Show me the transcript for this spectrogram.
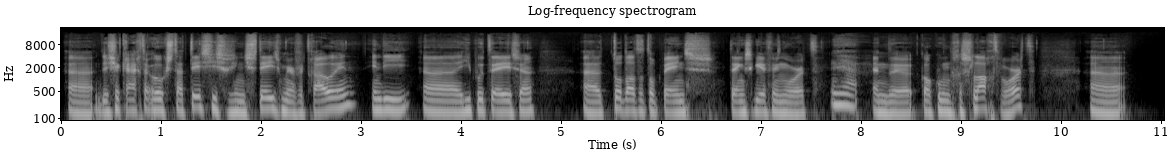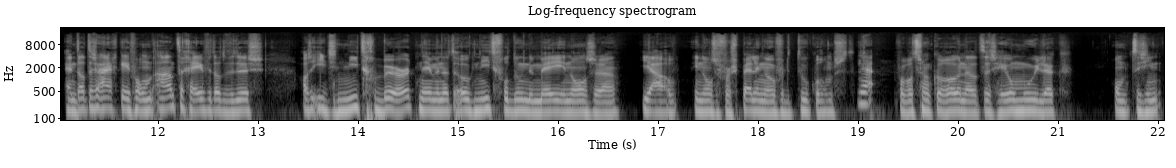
Eh, dus je krijgt er ook statistisch gezien steeds meer vertrouwen in, in die eh, hypothese. Eh, totdat het opeens Thanksgiving wordt Ja, en de kalkoen geslacht wordt. En dat is eigenlijk even om aan te geven dat we dus als iets niet gebeurt, nemen we het ook niet voldoende mee in onze, ja, in onze voorspelling over de toekomst. Ja. Bijvoorbeeld zo'n corona, dat is heel moeilijk om te zien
